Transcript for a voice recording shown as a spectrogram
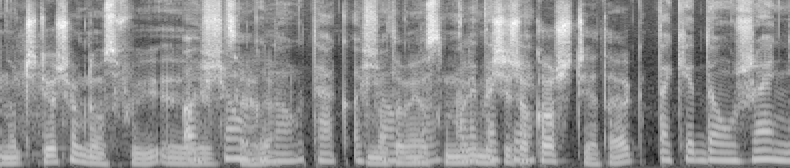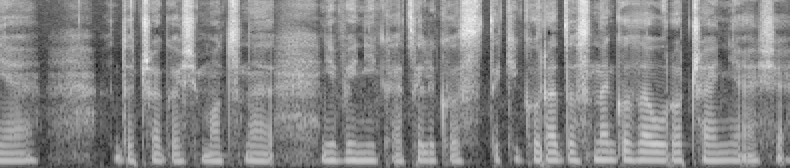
No, czyli osiągnął swój y, Osiągnął, cel. tak, osiągnął. Natomiast ale myślisz takie- o koszcie, tak? takie dążenie do czegoś mocne nie wynika tylko z takiego radosnego zauroczenia się.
